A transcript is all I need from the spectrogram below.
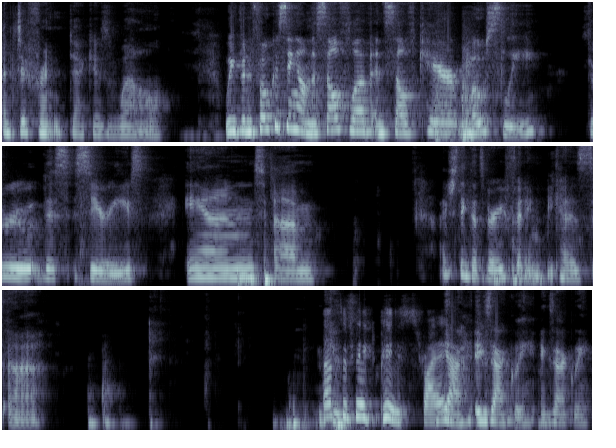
a different deck as well. We've been focusing on the self love and self care mostly through this series, and um, I just think that's very fitting because. Uh, that's because, a big piece, right? Yeah, exactly, exactly.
